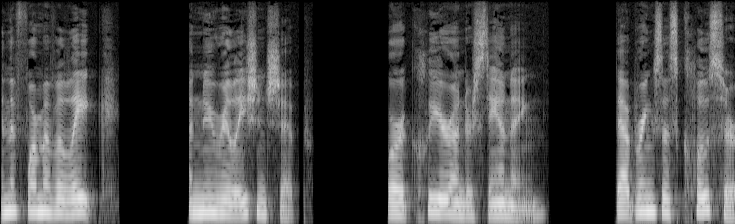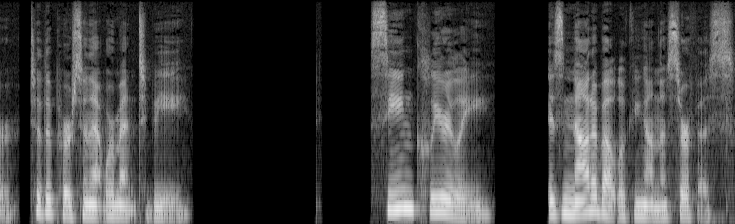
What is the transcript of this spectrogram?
in the form of a lake, a new relationship, or a clear understanding that brings us closer to the person that we're meant to be. Seeing clearly is not about looking on the surface.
